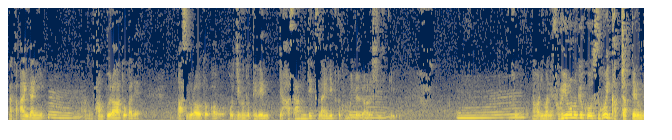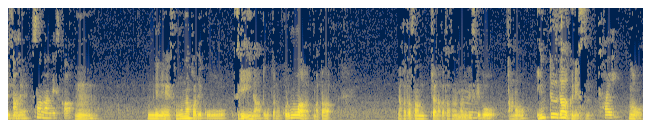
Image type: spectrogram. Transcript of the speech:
なんか間にうん。あのサンプラーとかでバスドラとかをこう自分の手で打って挟んでつないでいくとかもいろいろあるしっていう、うーん。そう。だから今ねそれ用の曲をすごい買っちゃってるんですよあねそうなんですか。うん。でねその中でこうすげえいいなと思ったの。はこれもまあまた中田さんじゃ中田さんなんですけど、あの「イントゥダークネスはい。の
